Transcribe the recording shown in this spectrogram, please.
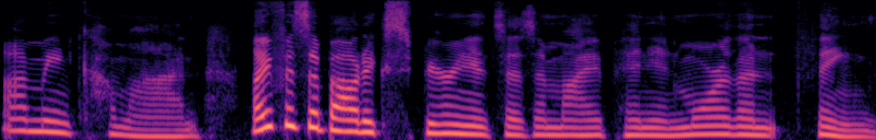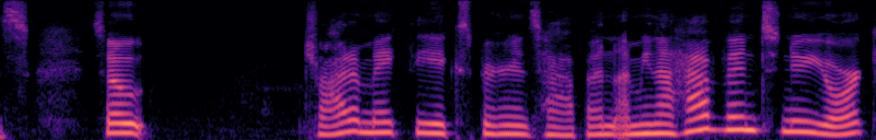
I mean, come on. Life is about experiences, in my opinion, more than things. So try to make the experience happen. I mean, I have been to New York.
